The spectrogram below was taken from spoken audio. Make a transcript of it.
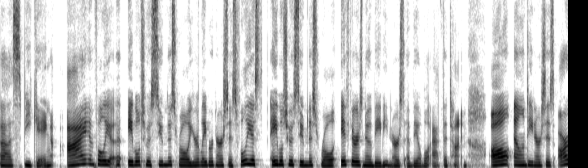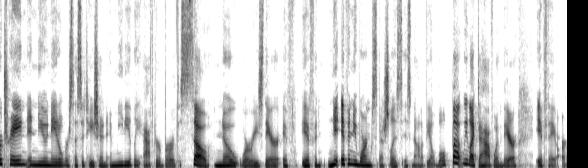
uh, speaking, I am fully uh, able to assume this role. Your labor nurse is fully able to assume this role if there is no baby nurse available at the time. All L&D nurses are trained in neonatal resuscitation immediately after birth, so no worries there if if a, if a newborn specialist is not available. But we like to have one there if they are.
